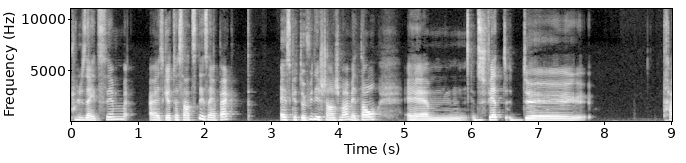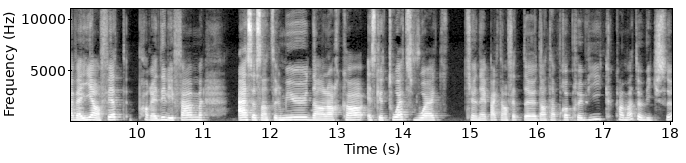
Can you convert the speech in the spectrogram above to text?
plus intime. Est-ce que tu as senti des impacts? Est-ce que tu as vu des changements, mettons, du fait de travailler en fait pour aider les femmes à se sentir mieux dans leur corps? Est-ce que toi, tu vois qu'il y a un impact en fait dans ta propre vie? Comment tu as vécu ça?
